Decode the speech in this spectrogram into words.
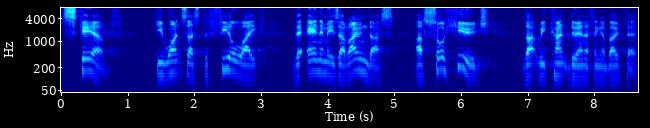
scared. He wants us to feel like the enemies around us are so huge that we can't do anything about it.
